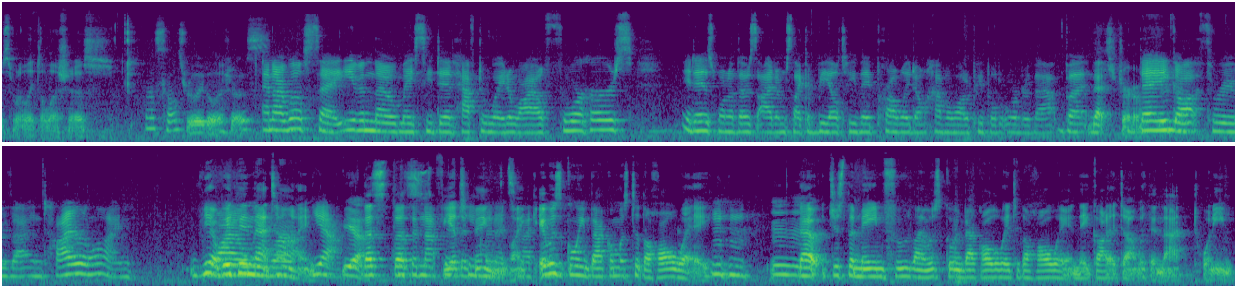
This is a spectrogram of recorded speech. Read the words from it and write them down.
was really delicious. That sounds really delicious. And I will say, even though Macy did have to wait a while for hers, it is one of those items like a BLT. They probably don't have a lot of people to order that, but That's true. they got through that entire line. yeah, within we that were- time. Yeah. Yeah. That's that's Within that the other thing. minutes, like it was going back almost to the hallway. Mm-hmm. That just the main food line was going back all the way to the hallway, and they got it done within that 20,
